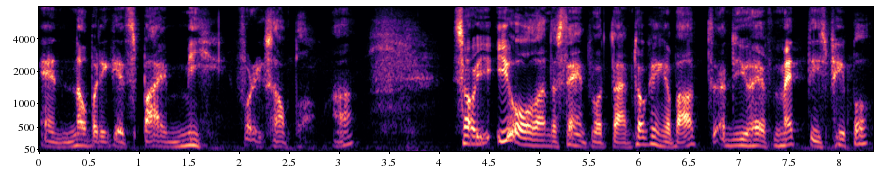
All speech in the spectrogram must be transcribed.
And nobody gets by me, for example. Huh? So you all understand what I'm talking about. You have met these people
